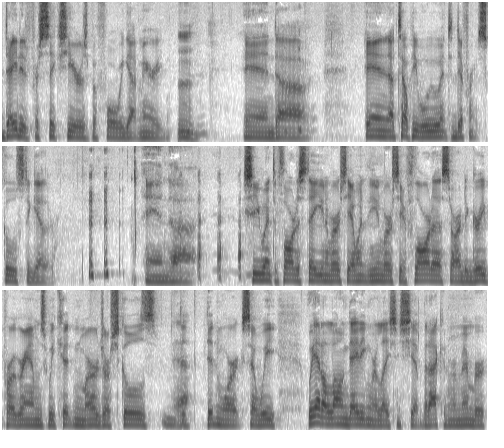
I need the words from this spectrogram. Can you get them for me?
dated for six years before we got married, and uh, and I tell people we went to different schools together. and uh, she went to Florida State University. I went to the University of Florida. So our degree programs we couldn't merge our schools. d- didn't work. So we we had a long dating relationship. But I can remember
